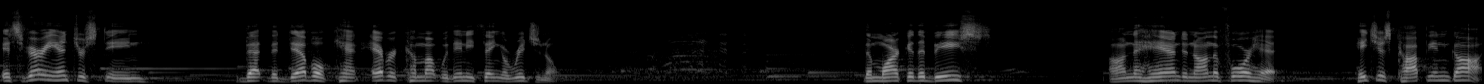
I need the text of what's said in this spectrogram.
It's very interesting that the devil can't ever come up with anything original. The mark of the beast on the hand and on the forehead. He's just copying God.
